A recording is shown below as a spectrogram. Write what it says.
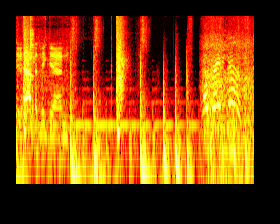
It happened again. No, Granny, go.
